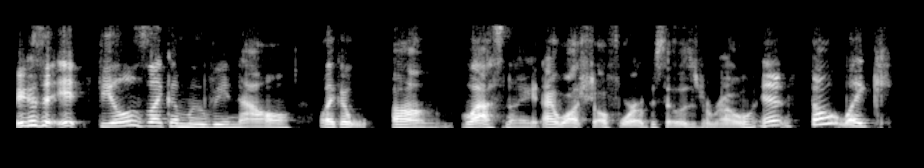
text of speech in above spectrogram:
because it, it feels like a movie now. Like, a, um, last night I watched all four episodes in a row, and it felt like,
